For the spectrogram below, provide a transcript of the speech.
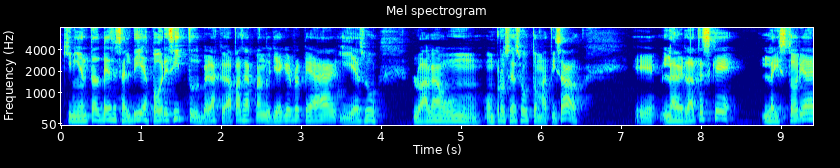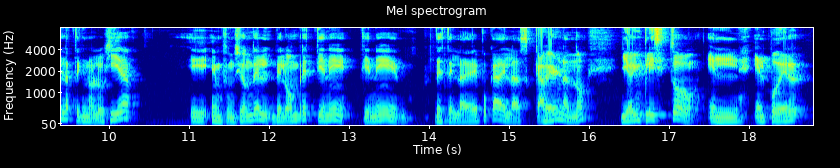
500 veces al día. Pobrecitos, ¿verdad? ¿Qué va a pasar cuando llegue RPA y eso lo haga un, un proceso automatizado? Eh, la verdad es que la historia de la tecnología eh, en función del, del, hombre tiene, tiene desde la época de las cavernas, ¿no? Lleva implícito el, el, poder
